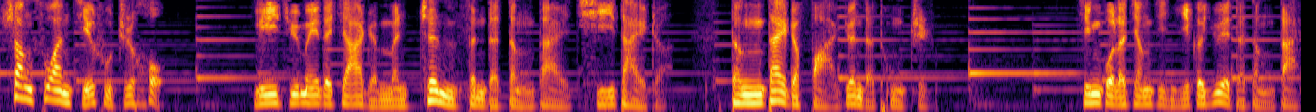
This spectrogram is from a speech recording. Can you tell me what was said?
上诉案结束之后，李菊梅的家人们振奋的等待、期待着，等待着法院的通知。经过了将近一个月的等待，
